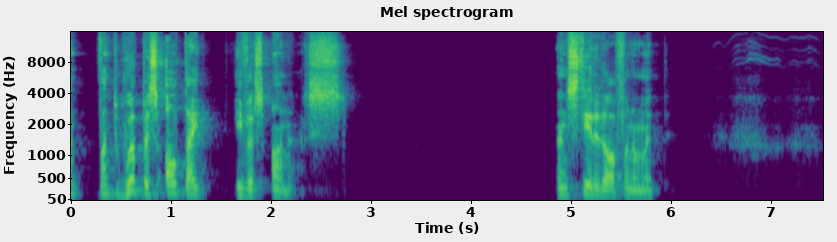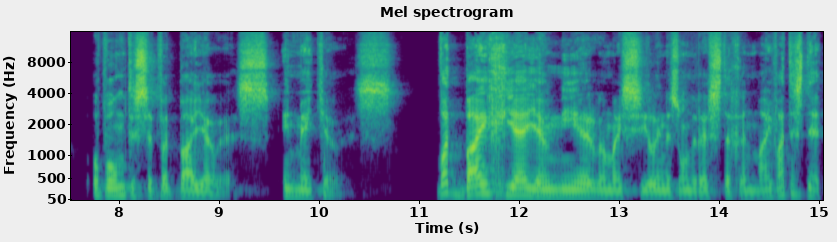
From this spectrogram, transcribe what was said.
Want want hoop is altyd iewers anders. In steede daarvan om dit op hom te sit wat by jou is en met jou is. Wat buig jy jou neer oor my siel en is onrustig in my? Wat is dit?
